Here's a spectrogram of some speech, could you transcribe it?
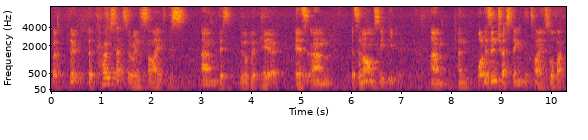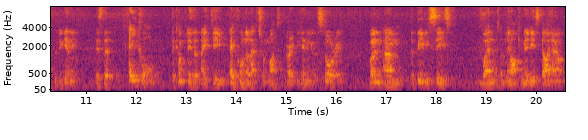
but the, the processor inside this, um, this little bit here is um, it's an ARM CPU. Um, and what is interesting, and to tie this all back to the beginning, is that Acorn, the company that made the Acorn Electron right at the very beginning of the story, when um, the BBC's went and the Archimedes died out,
